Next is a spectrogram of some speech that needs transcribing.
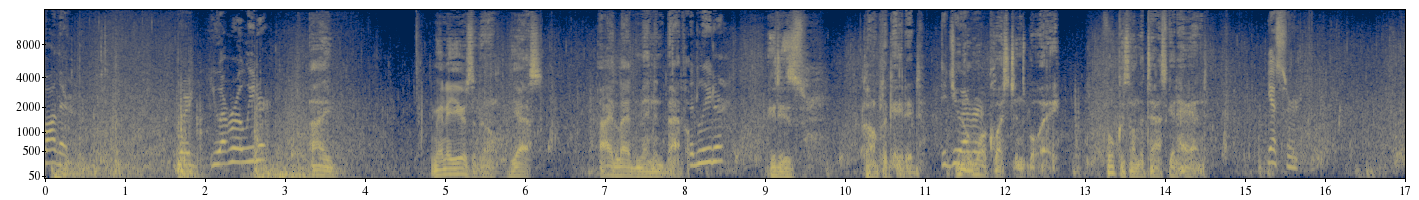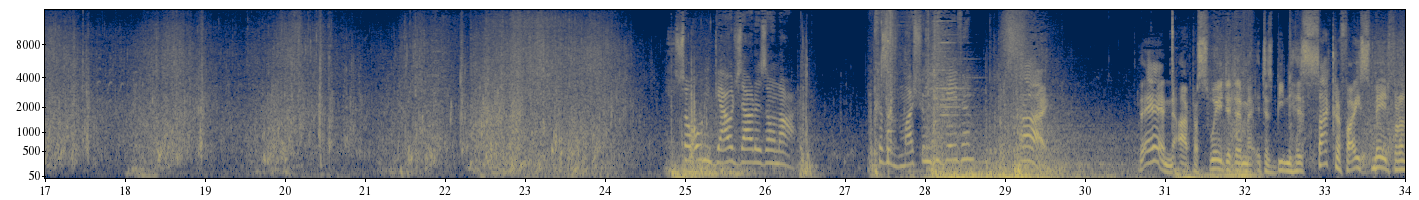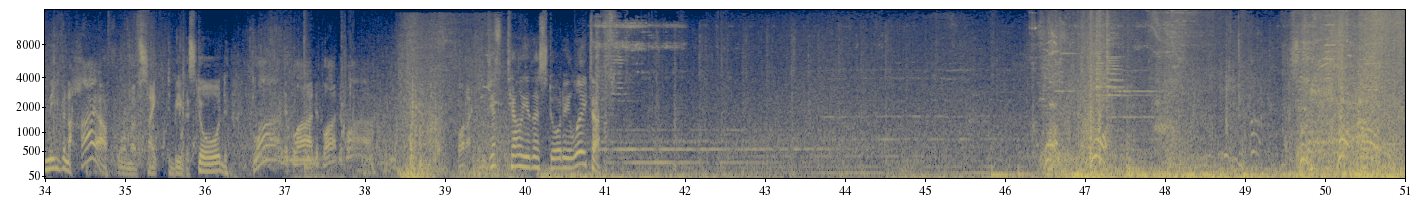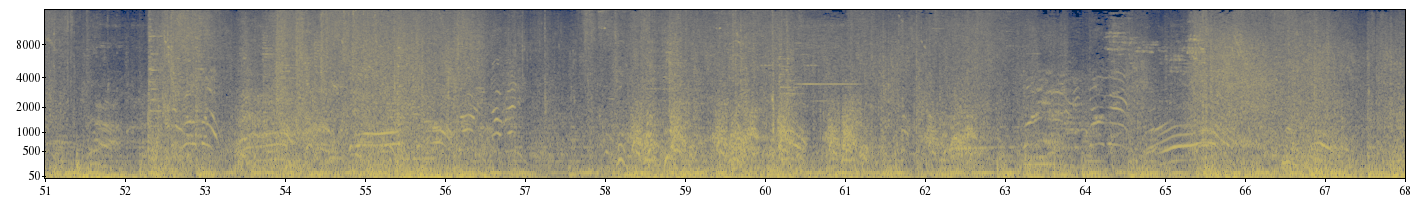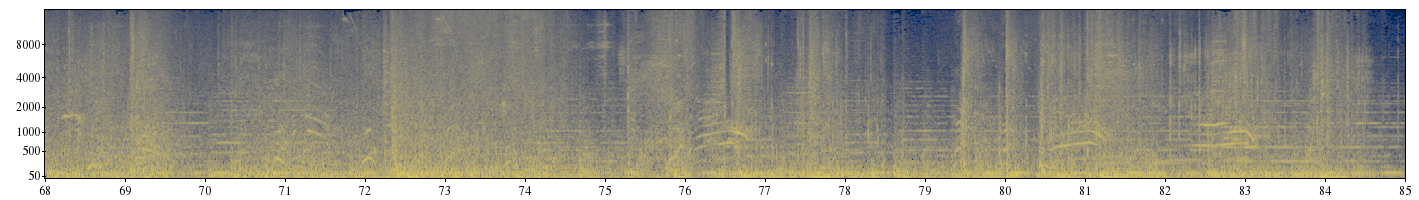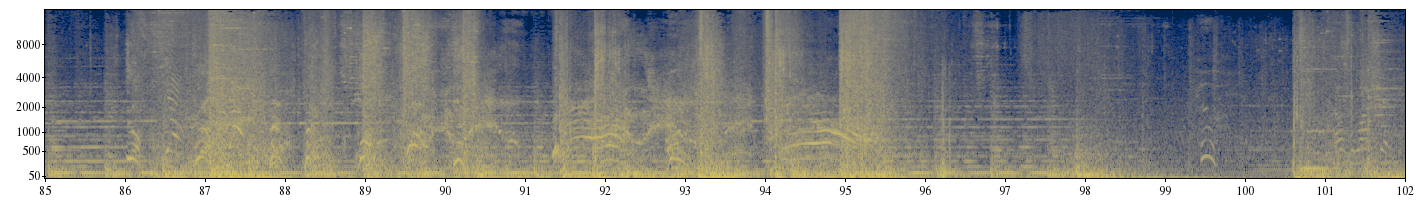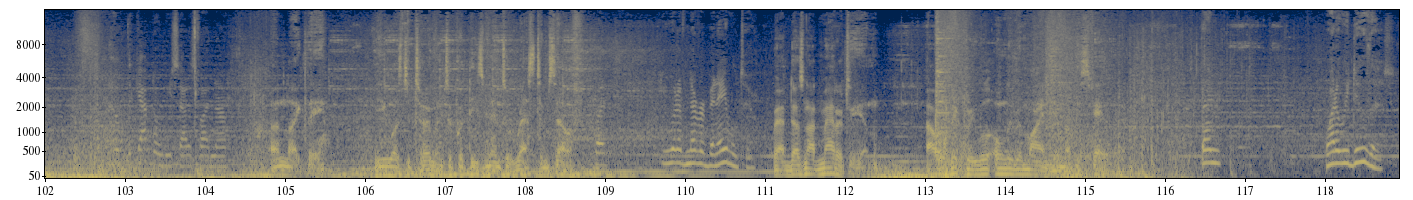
Father, were you ever a leader? I... Many years ago, yes. I led men in battle. Good leader? It is complicated. Did you no ever- more questions, boy. Focus on the task at hand. Yes, sir. So Odin gouged out his own eye. Because of mushrooms you gave him? Aye. Then I persuaded him it has been his sacrifice made for an even higher form of sight to be bestowed. Blah, de blah, de blah, de blah. Or I can just tell you the story later. Rest himself. But he would have never been able to. That does not matter to him. Our victory will only remind him of his failure. Then, why do we do this?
